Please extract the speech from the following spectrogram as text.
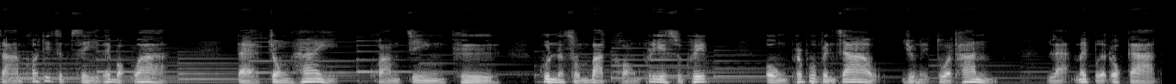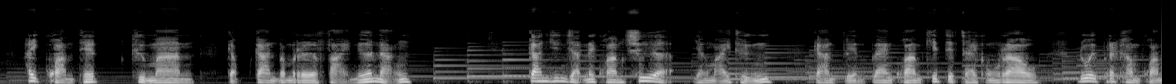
13 ข้อที่ 14 ได้บอกว่า แต่จงให้ความจริงคือ คุณสมบัติของพระเยซูคริสต์องค์พระผู้เป็นเจ้าอยู่ในตัวท่าน และไม่เปิดโอกาสให้ความเท็จคือมารกับการบำเรอฝ่ายเนื้อหนัง การยืนหยัดในความเชื่อยังหมายถึง การเปลี่ยนแปลงความคิดจิตใจของเราด้วยพระคำความ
